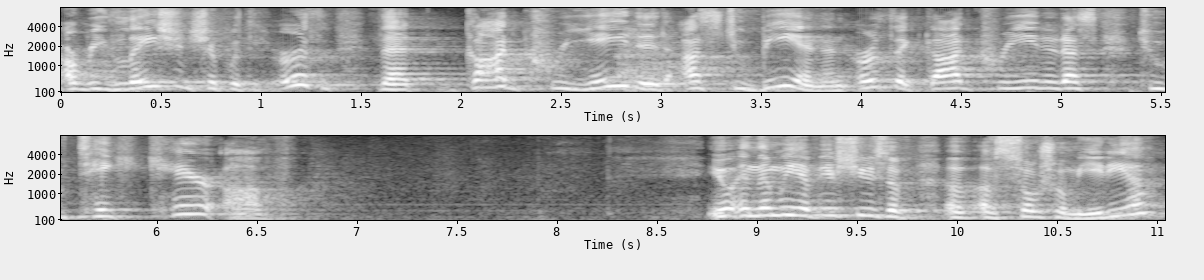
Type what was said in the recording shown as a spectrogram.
a relationship with the earth that God created us to be in, an earth that God created us to take care of. You know, and then we have issues of, of, of social media,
